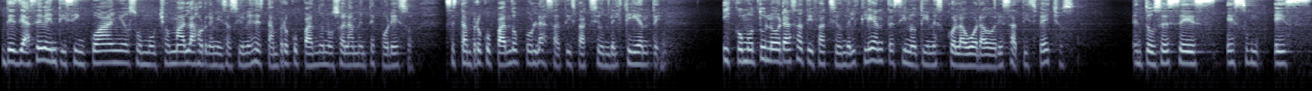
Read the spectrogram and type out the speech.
Desde hace 25 años o mucho más las organizaciones se están preocupando no solamente por eso, se están preocupando por la satisfacción del cliente. ¿Y cómo tú logras satisfacción del cliente si no tienes colaboradores satisfechos? Entonces es, es, es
